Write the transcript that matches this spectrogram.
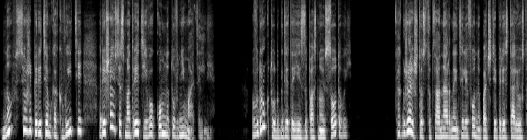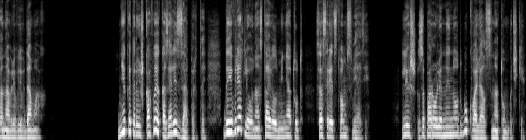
Но все же перед тем, как выйти, решаюсь осмотреть его комнату внимательнее. Вдруг тут где-то есть запасной сотовый? Как жаль, что стационарные телефоны почти перестали устанавливать в домах. Некоторые шкафы оказались заперты, да и вряд ли он оставил меня тут со средством связи. Лишь запороленный ноутбук валялся на тумбочке.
